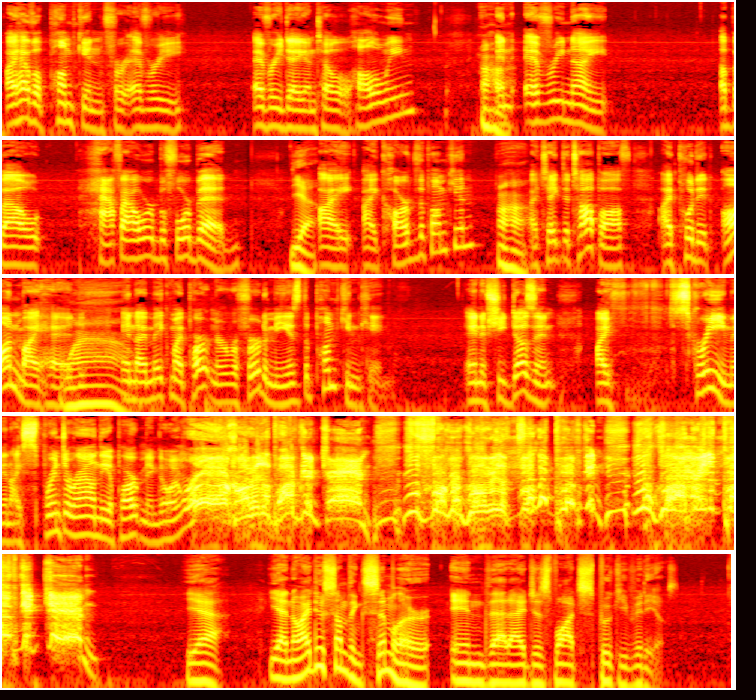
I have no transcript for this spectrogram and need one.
I have a pumpkin for every every day until Halloween. Uh-huh. And every night about half hour before bed, yeah. I I carve the pumpkin, Uh-huh. I take the top off, I put it on my head, Wow. and I make my partner refer to me as the pumpkin king. And if she doesn't, I scream and I sprint around the apartment going, "Rah, call me the pumpkin king! You fucking call me the fucking pumpkin! You call me the pumpkin king! Yeah. Yeah, no, I do something similar in that I just watch spooky videos.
